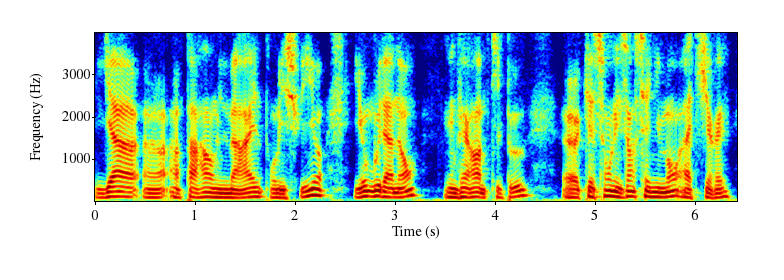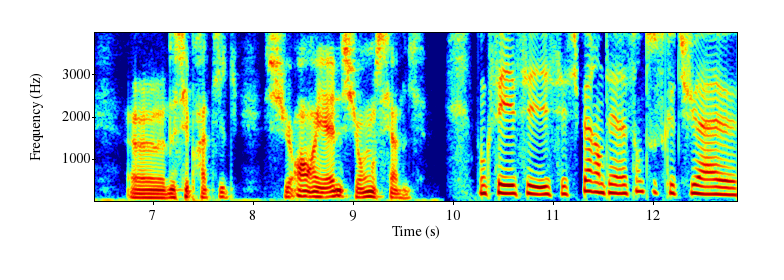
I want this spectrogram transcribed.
il y a un, un parrain ou une marraine pour les suivre, et au bout d'un an, on verra un petit peu quels sont les enseignements à tirer de ces pratiques sur, en réel sur 11 services. Donc c'est super intéressant tout ce que tu as, euh,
